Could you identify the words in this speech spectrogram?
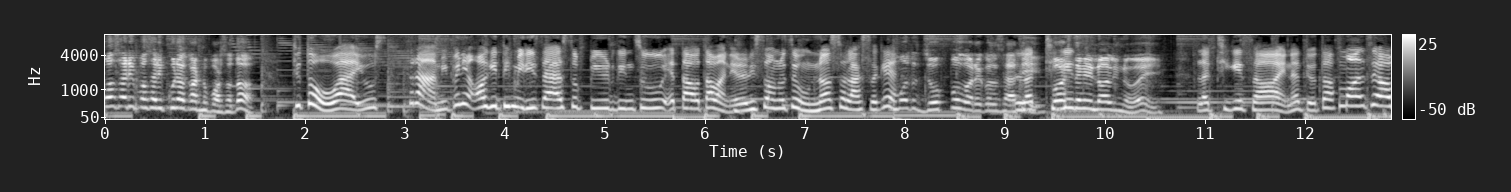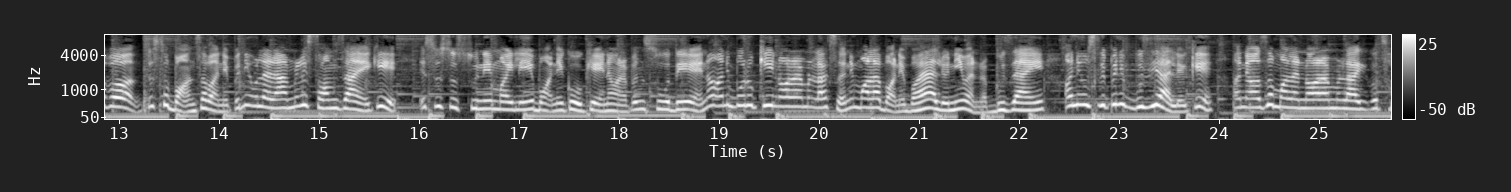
पछाडि पछाडि कुरा काट्नुपर्छ त। त्यो त हो आयुष तर हामी पनि अघि तिमी रिसा जस्तो पिड दिन्छु यताउता भनेर रिसाउनु चाहिँ हुन्न जस्तो लाग्छ के? म त जोक पो गरेको नलिनु है। ल ठिकै छ होइन त्यो त। मैले चाहिँ अब त्यस्तो भन्छ भने पनि उसलाई राम्ररी सम्झाएँ कि यस्तो यस्तो सुने मैले भनेको हो कि होइन भनेर पनि सोधेँ होइन। अनि बरु केही नराम्रो लाग्छ भने मलाई भने भइहाल्यो नि भनेर बुझाएँ। अनि उसले पनि बुझिहाल्यो कि अनि अझ मलाई नराम्रो लागेको छ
